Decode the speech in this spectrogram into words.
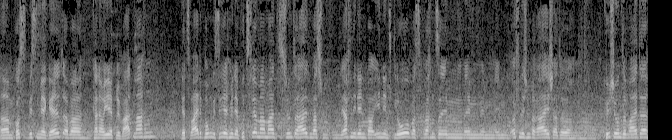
Ähm, kostet ein bisschen mehr Geld, aber kann auch jeder privat machen. Der zweite Punkt ist sicherlich mit der Putzfirma mal sich unterhalten. Was werfen die denn bei Ihnen ins Klo? Was machen sie im, im, im, im öffentlichen Bereich, also Küche und so weiter?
